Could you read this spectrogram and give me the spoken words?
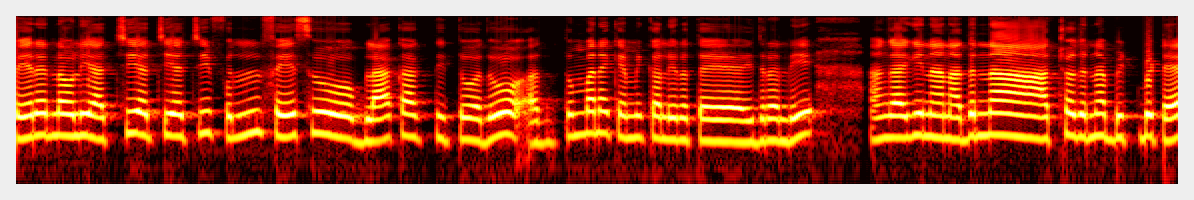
ಫೇರ್ ಆ್ಯಂಡ್ ಲವ್ಲಿ ಹಚ್ಚಿ ಹಚ್ಚಿ ಹಚ್ಚಿ ಫುಲ್ ಫೇಸು ಬ್ಲ್ಯಾಕ್ ಆಗ್ತಿತ್ತು ಅದು. ಅದು ತುಂಬಾ ಕೆಮಿಕಲ್ ಇರುತ್ತೆ ಇದರಲ್ಲಿ. ಹಾಗಾಗಿ ನಾನು ಅದನ್ನು ಹಚ್ಚೋದನ್ನು ಬಿಟ್ಬಿಟ್ಟೆ.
